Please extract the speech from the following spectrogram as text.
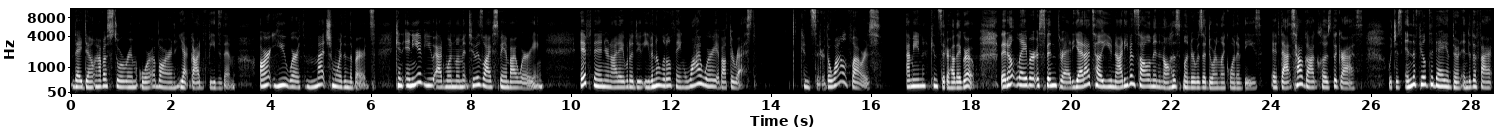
they don't have a storeroom or a barn, yet God feeds them. Aren't you worth much more than the birds? Can any of you add one moment to his lifespan by worrying? If then you're not able to do even a little thing, why worry about the rest? Consider the wildflowers. I mean, consider how they grow. They don't labor or spin thread, yet I tell you, not even Solomon in all his splendor was adorned like one of these. If that's how God clothes the grass, which is in the field today and thrown into the fire,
